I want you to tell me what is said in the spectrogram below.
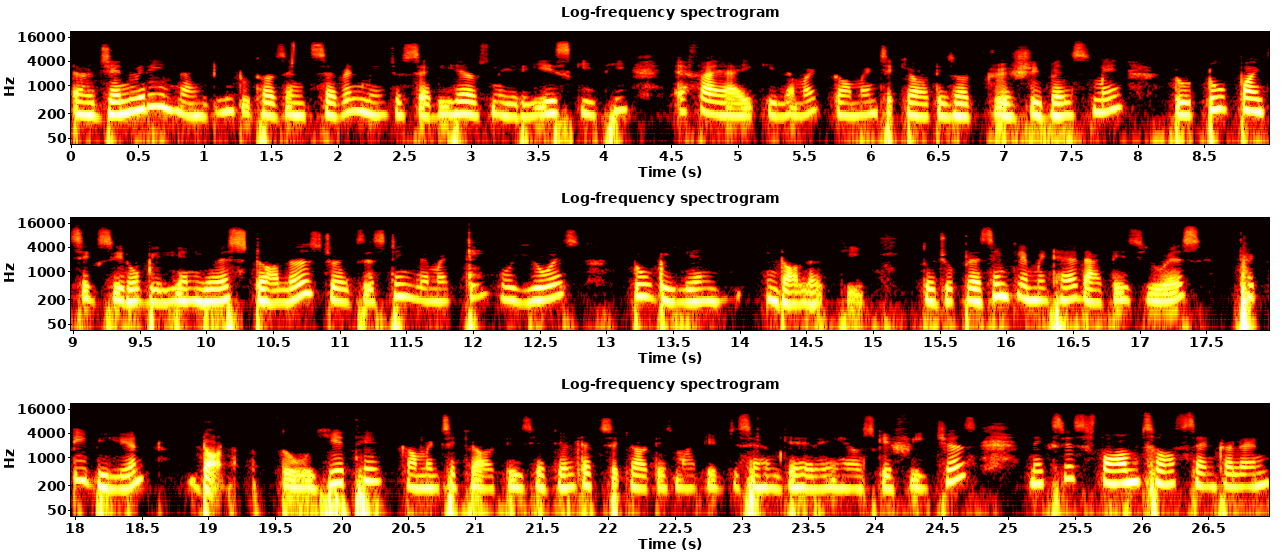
जनवरी नाइनटीन 2007 में जो सेबी है, उसने रेस की थी एफआईआई की लिमिट गवर्नमेंट सिक्योरिटीज और ट्रेजरी बिल्स में. टू 2.60 बिलियन यूएस डॉलर्स जो एग्जिस्टिंग लिमिट थी, वो यूएस टू बिलियन डॉलर थी। तो जो प्रेजेंट लिमिट है that is US 30 billion dollar तो ये थे गवर्नमेंट सिक्योरिटीज़ या गिल्टेड सिक्योरिटीज़ मार्केट जिसे हम कह रहे हैं उसके features next is forms of central and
